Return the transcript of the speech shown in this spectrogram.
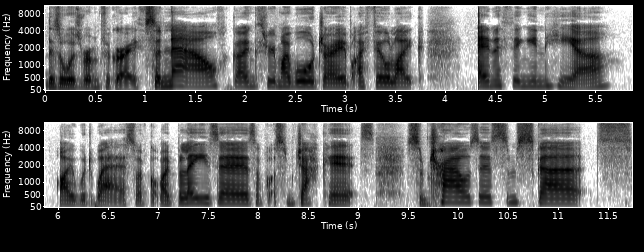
there's always room for growth. So now going through my wardrobe, I feel like anything in here I would wear. So I've got my blazers, I've got some jackets, some trousers, some skirts,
